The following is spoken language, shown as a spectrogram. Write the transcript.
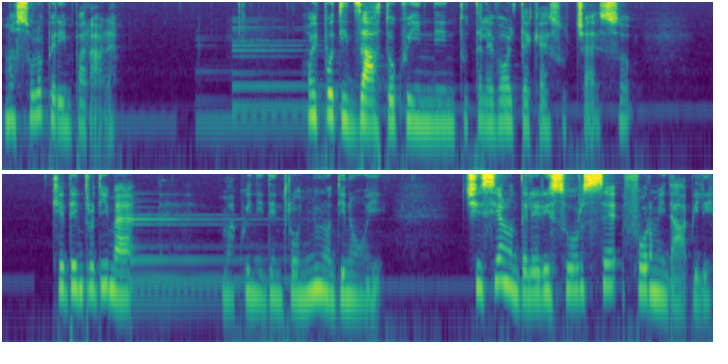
ma solo per imparare. Ho ipotizzato quindi in tutte le volte che è successo che dentro di me, ma quindi dentro ognuno di noi, ci siano delle risorse formidabili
